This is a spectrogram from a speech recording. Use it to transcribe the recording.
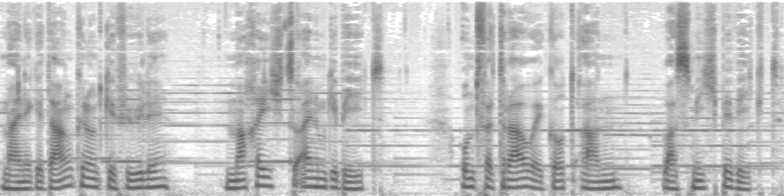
Meine Gedanken und Gefühle mache ich zu einem Gebet und vertraue Gott an, was mich bewegt.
